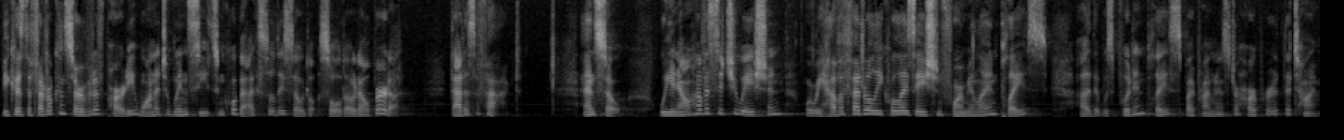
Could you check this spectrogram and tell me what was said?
because the federal Conservative Party wanted to win seats in Quebec, so they sold, out Alberta. That is a fact. And so we now have a situation where we have a federal equalization formula in place uh, that was put in place by Prime Minister Harper at the time.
